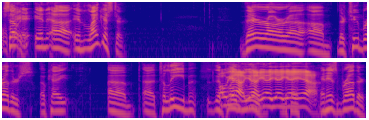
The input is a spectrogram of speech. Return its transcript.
so in uh, in Lancaster, there are uh, um, there are two brothers. Okay, uh, uh, Talib. Oh, yeah, yeah, yeah, yeah, yeah, yeah. And his brother.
